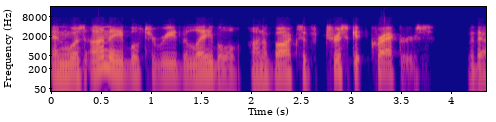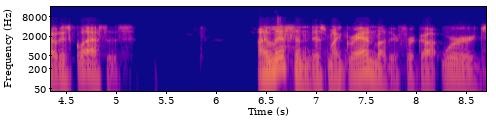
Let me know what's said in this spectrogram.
and was unable to read the label on a box of Triscuit crackers without his glasses. I listened as my grandmother forgot words,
